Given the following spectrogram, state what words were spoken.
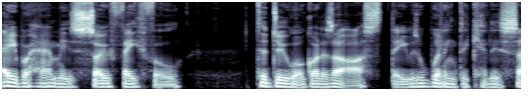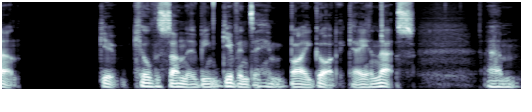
Abraham is so faithful to do what God has asked that he was willing to kill his son, give, kill the son that had been given to him by God. Okay, and that's um,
